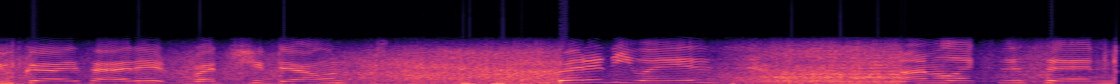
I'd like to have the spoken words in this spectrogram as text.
you guys had it, but you don't. But anyways, I'm Alexis and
